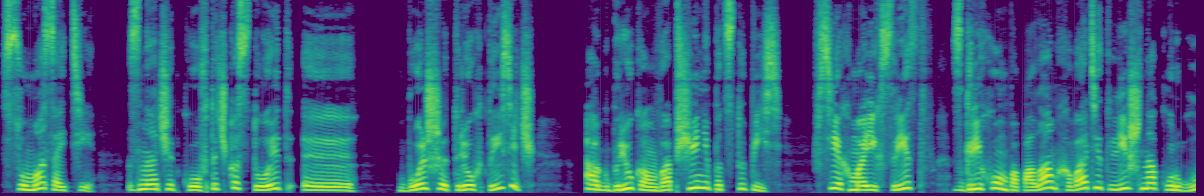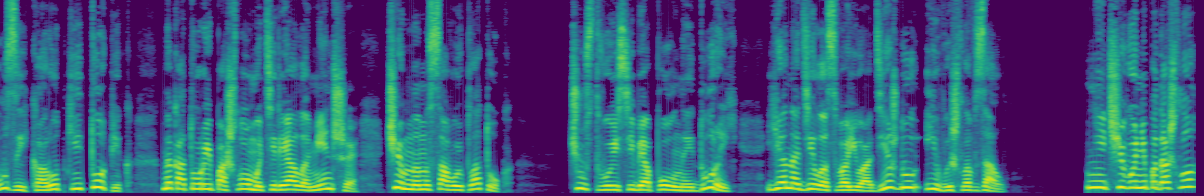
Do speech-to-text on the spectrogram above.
«С ума сойти! Значит, кофточка стоит, э, больше трех тысяч? А к брюкам вообще не подступись. Всех моих средств с грехом пополам хватит лишь на кургузы и короткий топик, на который пошло материала меньше, чем на носовой платок. Чувствуя себя полной дурой, я надела свою одежду и вышла в зал. «Ничего не подошло?»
